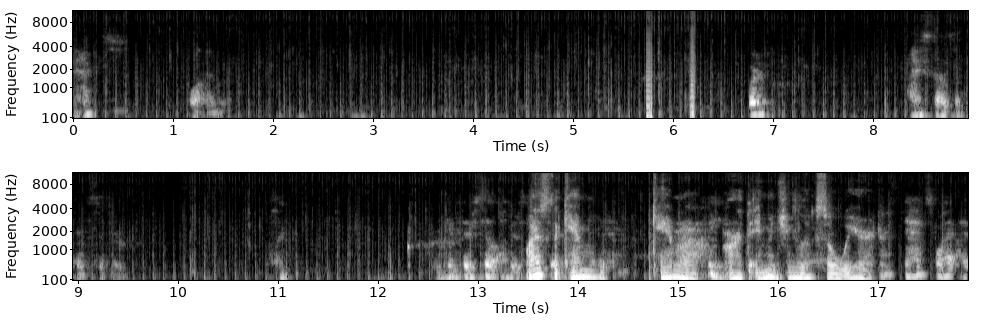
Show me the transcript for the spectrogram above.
That's why. What if I still have some things to do? Like, if there's still others. Why does the there. cam- camera or the imaging look so weird? That's why I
